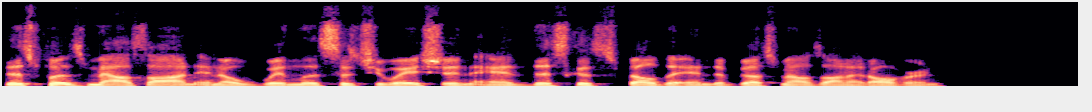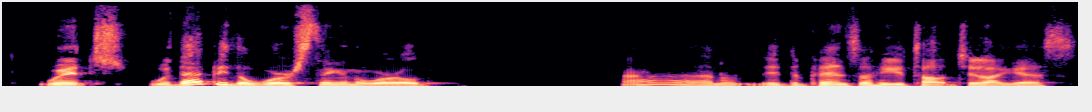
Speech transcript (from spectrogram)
this puts Malzahn in a winless situation, and this could spell the end of Gus Malzahn at Auburn. Which would that be the worst thing in the world? Uh, I don't. It depends on who you talk to, I guess.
